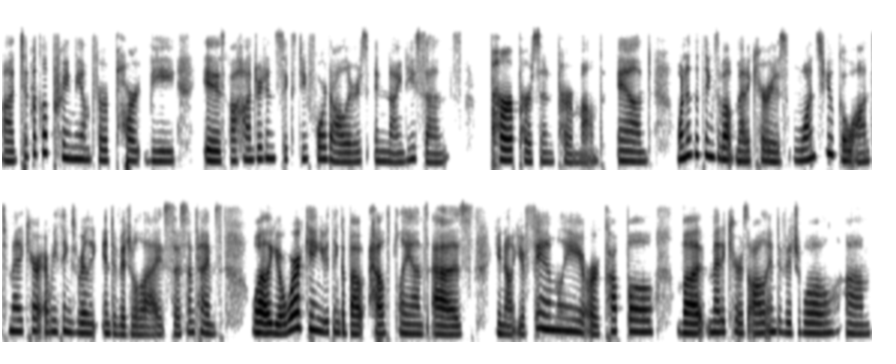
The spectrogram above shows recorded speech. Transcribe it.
uh, typical premium for Part B is $164.90 per person per month. And one of the things about Medicare is once you go on to Medicare, everything's really individualized. So sometimes while you're working, you think about health plans as, you know, your family or couple, but Medicare is all individual. Um,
